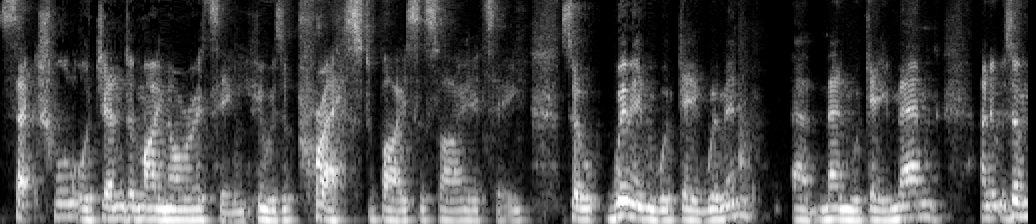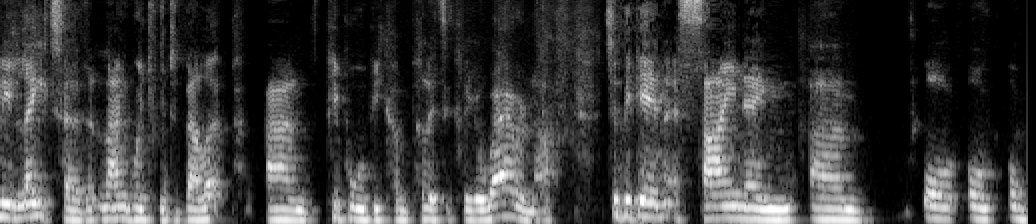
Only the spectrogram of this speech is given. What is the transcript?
sexual or gender minority who was oppressed by society. So women were gay women, uh, men were gay men, and it was only later that language would develop and people would become politically aware enough to begin assigning um, or, or, or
